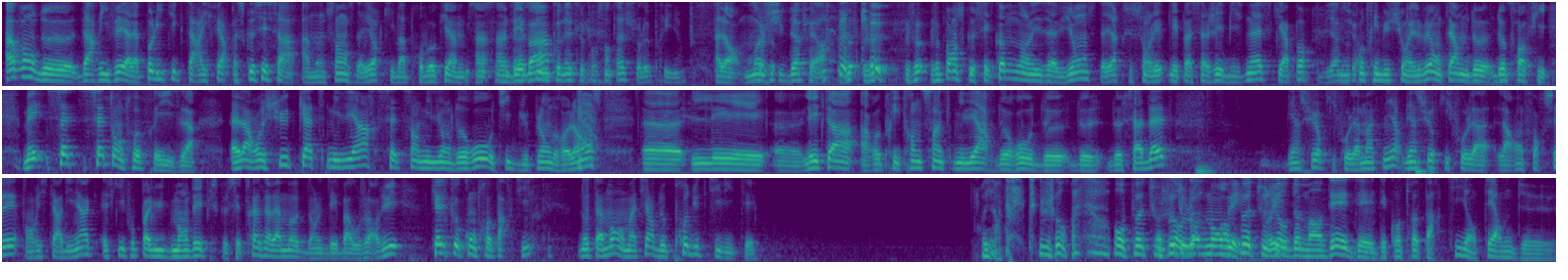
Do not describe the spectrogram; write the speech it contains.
avant d'arriver à la politique tarifaire, parce que c'est ça, à mon sens d'ailleurs, qui va provoquer un, un, un débat. de connaître le pourcentage sur le prix. Hein. Alors, moi, je, chiffre d'affaires. Hein, que... Je, pense que c'est comme dans les avions, c'est-à-dire que ce sont les, passagers business qui apportent une contribution élevée en termes de, profit. Mais cette, cette entreprise-là, elle a reçu 4 milliards 700 millions d'euros au titre du plan de relance. Euh, euh, L'État a repris 35 milliards d'euros de, de, de sa dette. Bien sûr qu'il faut la maintenir, bien sûr qu'il faut la, renforcer. Henri Sterdignac, est-ce qu'il ne faut pas lui demander, puisque c'est très à la mode dans le débat aujourd'hui, quelques contreparties, notamment en matière de productivité? Oui, on peut toujours, on peut toujours, demander, on peut toujours demander des, contreparties en termes de,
